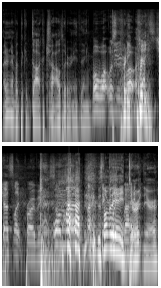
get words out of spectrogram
I didn't have like a dark childhood or anything. Well, what was the Pretty- what, pretty- Chat's, chat's like probing. Well, something. mine, There's not really any clickbait. dirt there.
